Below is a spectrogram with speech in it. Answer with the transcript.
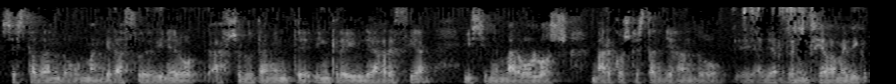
se está dando un manguerazo de dinero absolutamente increíble a Grecia y sin embargo los barcos que están llegando, eh, ayer denunciaba Médicos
